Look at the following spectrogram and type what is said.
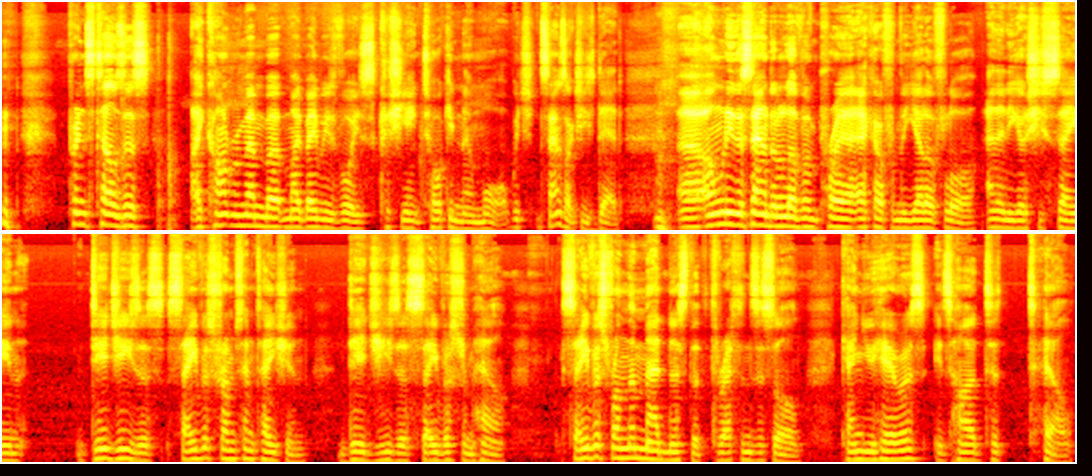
Prince tells us, I can't remember my baby's voice because she ain't talking no more, which sounds like she's dead. uh, only the sound of love and prayer echo from the yellow floor. And then he goes, She's saying, Dear Jesus, save us from temptation. Dear Jesus, save us from hell. Save us from the madness that threatens us all. Can you hear us? It's hard to tell.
